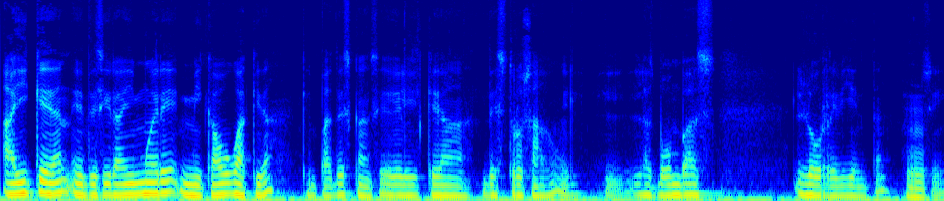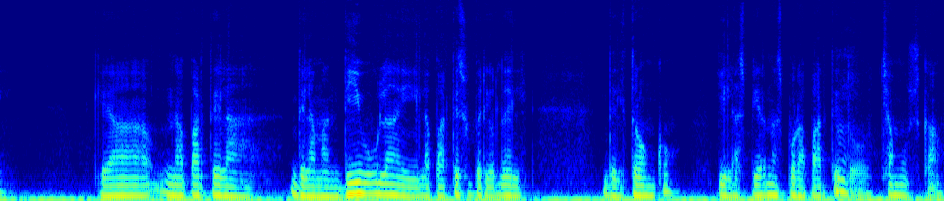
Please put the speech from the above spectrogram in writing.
ahí quedan, es decir, ahí muere mi cabo Guáquida, que en paz descanse, él queda destrozado, las bombas lo revientan, mm. ¿sí? queda una parte de la, de la mandíbula y la parte superior del, del tronco y las piernas por aparte, mm. todo chamuscado.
